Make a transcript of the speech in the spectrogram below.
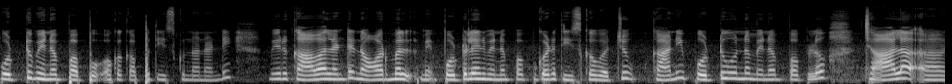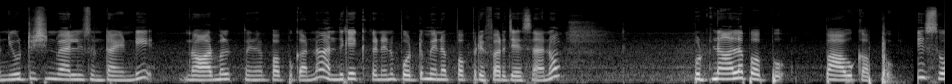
పొట్టు మినప్పప్పు ఒక కప్పు తీసుకున్నానండి. మీరు కావాలంటే నార్మల్ పొట్టు లేని మినప్పప్పు కూడా తీసుకోవచ్చు. కానీ పొట్టు ఉన్న మినప్పప్పులో చాలా న్యూట్రిషన్ వాల్యూస్ ఉంటాయండి. నార్మల్ మినపప్పు కన్నా. అందుకే ఇక్కడ నేను పొట్టు మినపప్పు ప్రిఫర్ చేశాను. పుట్నాల పప్పు. పావు కప్పు. సో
